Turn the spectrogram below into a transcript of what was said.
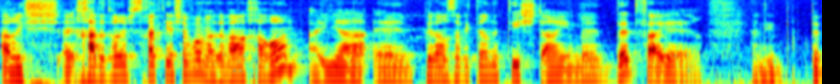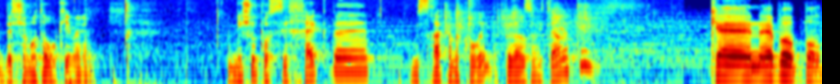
הראש... אחד הדברים ששיחקתי השבוע, והדבר האחרון היה אה, Pillars of Eternity 2 אה, Deadfire. אני בשמות ארוכים היום. מישהו פה שיחק במשחק המקורי, ב-Pillars of Eternity? כן, היה בו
